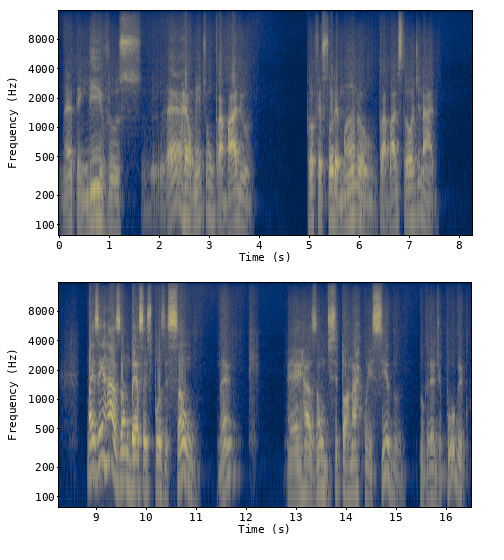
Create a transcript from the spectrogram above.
né? Tem livros, é realmente um trabalho, professor Emmanuel, um trabalho extraordinário. Mas em razão dessa exposição, né, é, em razão de se tornar conhecido no grande público,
